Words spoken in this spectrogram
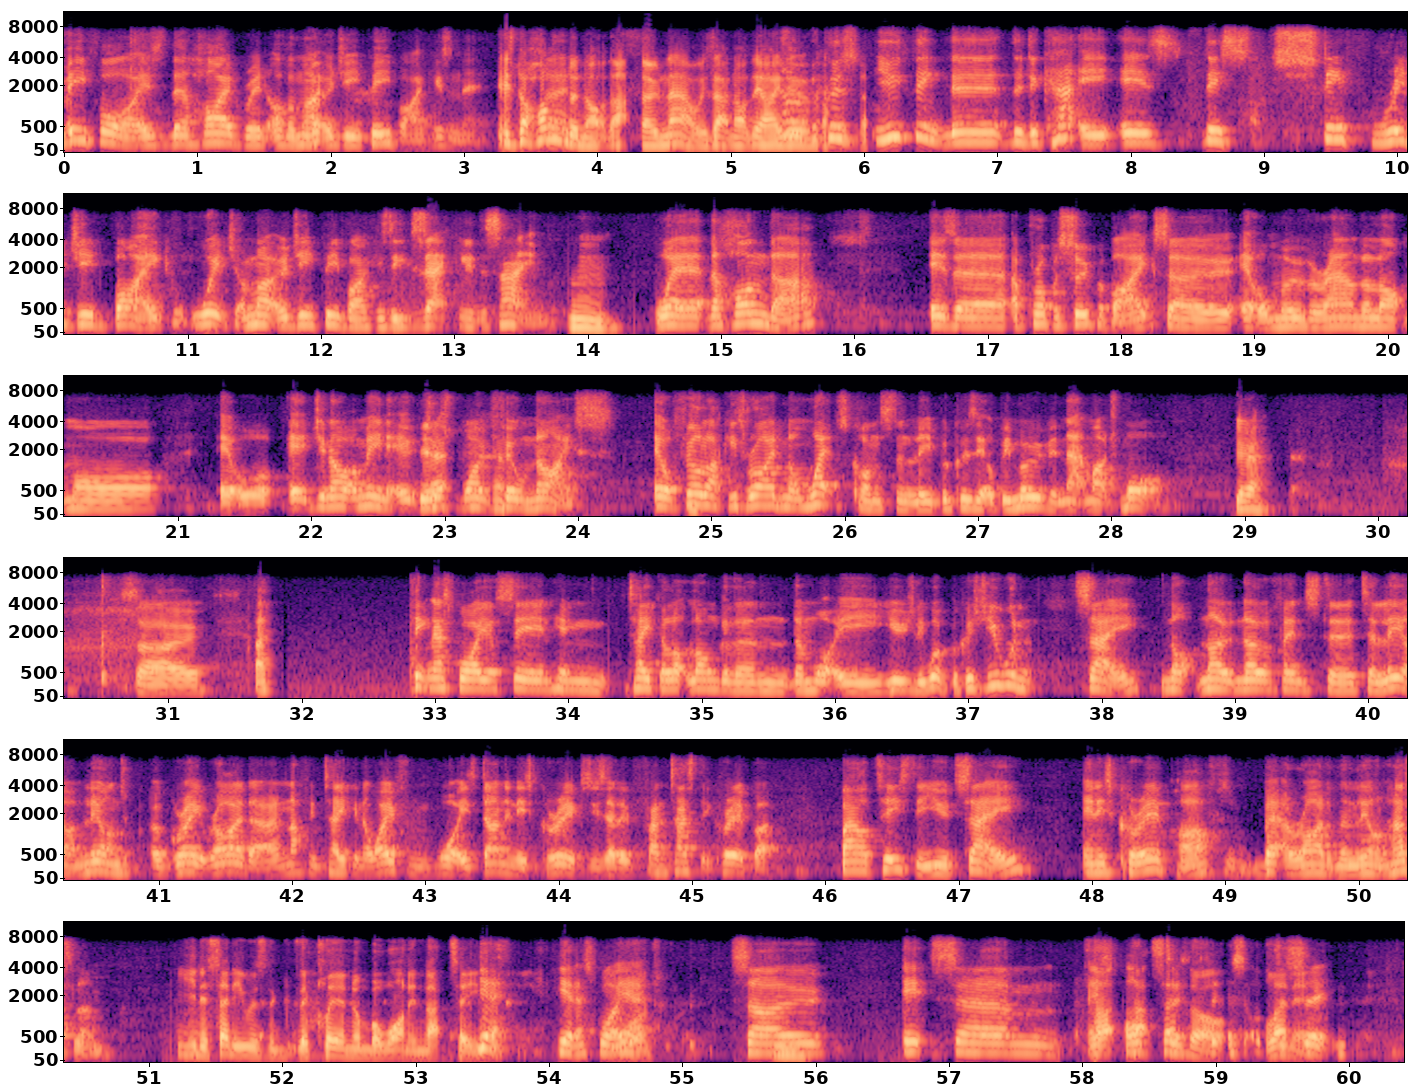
V4 is the hybrid of a MotoGP bike, isn't it? Is the Honda not that though now? Is that not the idea No, of because you think the the Ducati is this stiff, rigid bike, which a MotoGP bike is exactly the same. Hmm. Where the Honda is a, a proper super bike, so it'll move around a lot more. It will. It, do you know what I mean? It Yeah, just won't yeah. feel nice. It'll feel like he's riding on wets constantly because it'll be moving that much more. Yeah. So I think that's why you're seeing him take a lot longer than than what he usually would because you wouldn't say not no no offense to to Leon Leon's a great rider and nothing taken away from what he's done in his career because he's had a fantastic career but Bautista you'd say in his career path better rider than Leon Haslam You'd have said he was the, the clear number one in that team. yeah yeah that's what You yeah would. so it's um it's That- odd that said to, though, it's odd Lenny.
